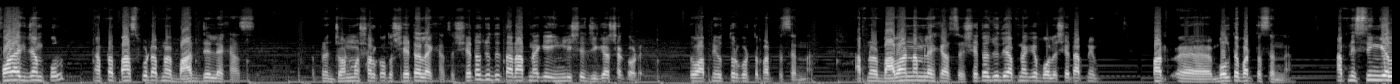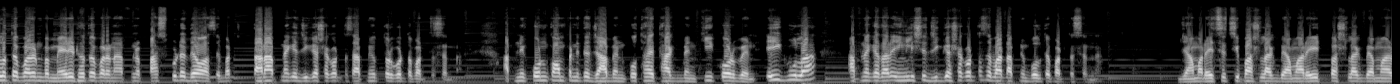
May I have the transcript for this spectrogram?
ফর এক্সাম্পল আপনার পাসপোর্ট আপনার বার্থডে লেখা আছে। আপনার জন্মসাল কত সেটা লেখা আছে। সেটা যদি তারা আপনাকে ইংলিশে জিজ্ঞাসা করে তো আপনি উত্তর করতে পারতেছেন না। আপনার বাবার নাম লেখা আছে, সেটা যদি আপনাকে বলে, সেটা আপনি বলতে পারতেছেন না। আপনি সিঙ্গেল হতে পারেন বা ম্যারিড হতে পারেন, আপনার পাসপোর্টে দেওয়া আছে বাট তারা আপনাকে জিজ্ঞাসা করতেছে, আপনি উত্তর করতে পারতেছেন না। আপনি কোন কোম্পানিতে যাবেন, কোথায় থাকবেন, কি করবেন, এইগুলা আপনাকে তারা ইংলিশে জিজ্ঞাসা করতেছে বাট আপনি বলতে পারতেছেন না। যে আমার এসএসসি পাস লাগবে, আমার এইট পাস লাগবে, আমার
